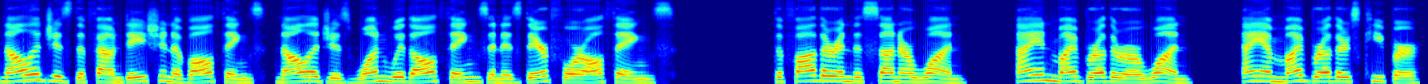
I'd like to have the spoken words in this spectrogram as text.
Knowledge is the foundation of all things, knowledge is one with all things and is therefore all things. The Father and the Son are one. I and my brother are one. I am my brother's keeper.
